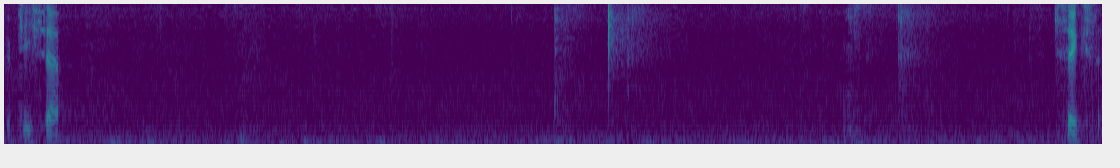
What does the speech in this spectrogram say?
Fifty-seven. Sixty.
